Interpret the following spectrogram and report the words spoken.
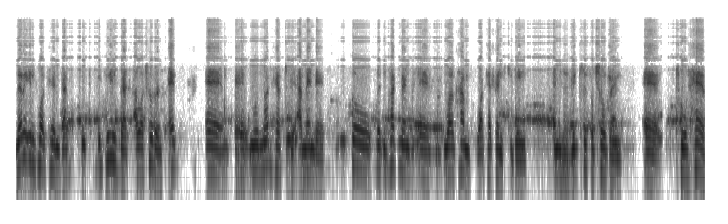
very important that it, it means that our children's act uh, uh, will not have to be amended. So the department uh, welcomes what happened today and a victory for children uh, to have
